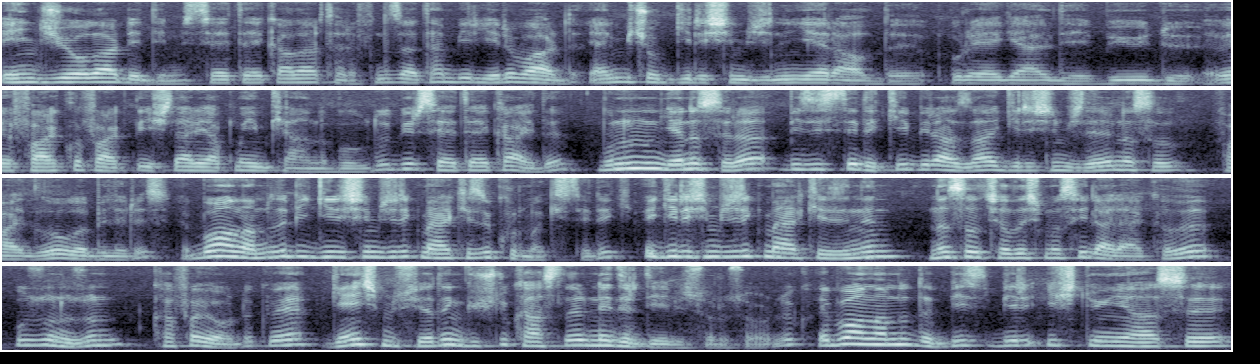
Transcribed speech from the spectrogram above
NGO'lar dediğimiz STK'lar tarafında zaten bir yeri vardı. Yani birçok girişimcinin yer aldığı, buraya geldiği, büyüdüğü ve farklı farklı işler yapma imkanı bulduğu bir STK'ydı. Bunun yanı sıra biz istedik ki biraz daha girişimcilere nasıl faydalı olabiliriz. Bu anlamda da bir girişimcilik merkezi kurmak istedik. Ve girişimcilik merkezinin nasıl çalışmasıyla alakalı uzun uzun kafa yorduk ve genç müsiyadın güçlü kasları nedir diye bir soru sorduk. Ve bu anlamda da biz bir iş dünyası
